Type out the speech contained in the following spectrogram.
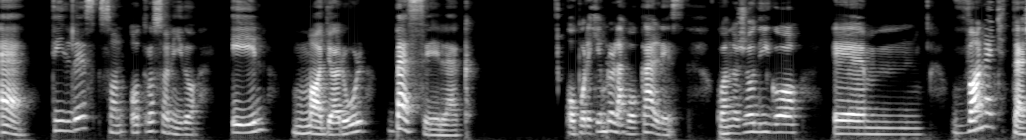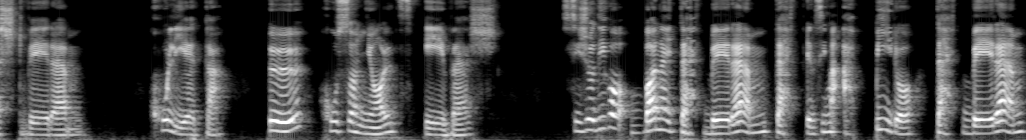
E. Tildes son otro sonido. En magyarul beszélek. O por ejemplo las vocales. Cuando yo digo em, van egy testvérem, Julieta. Ő 28 éves. Si yo digo van egy testvérem, test- encima aspiro testvérem,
